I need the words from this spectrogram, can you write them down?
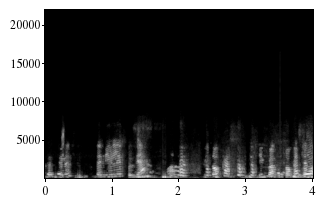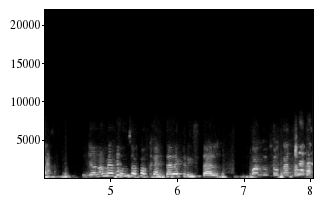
cuestiones sostenibles, pues ya, ah, toca. Y cuando toca, Yo, toca. yo no me junto con gente de cristal. Cuando toca, toca.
